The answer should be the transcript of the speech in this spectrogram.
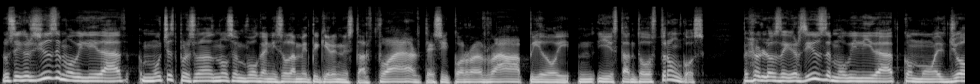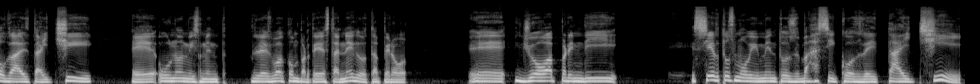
Los ejercicios de movilidad, muchas personas no se enfocan y solamente quieren estar fuertes y correr rápido y, están todos troncos. Pero los ejercicios de movilidad como el yoga, el tai chi, eh, uno de mis... Les voy a compartir esta anécdota, pero eh, yo aprendí ciertos movimientos básicos de tai chi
